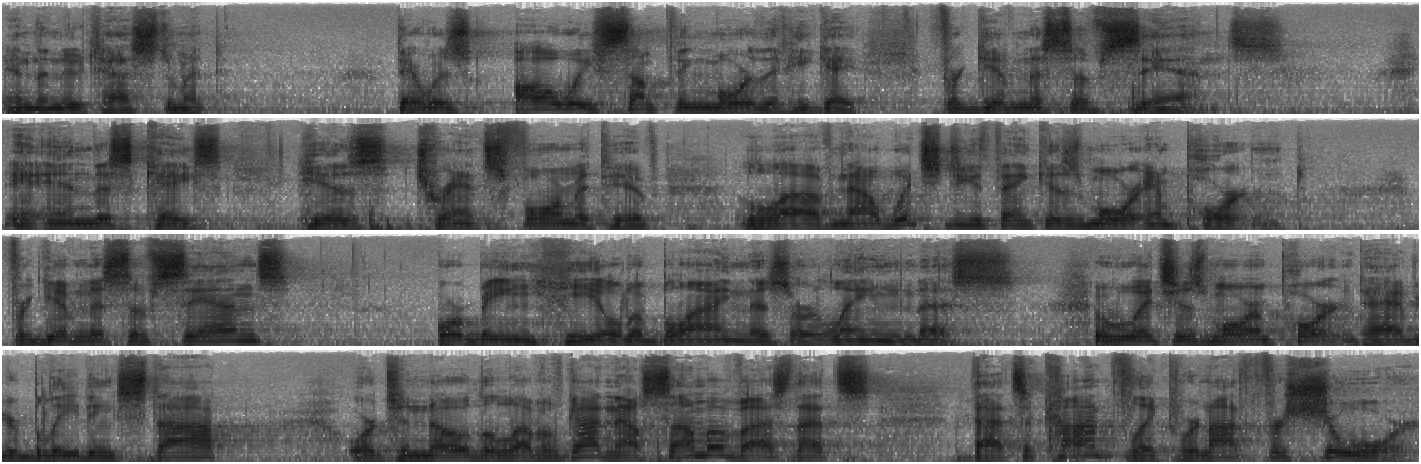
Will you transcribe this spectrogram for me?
in the New Testament? There was always something more that he gave forgiveness of sins. In this case, his transformative love. Now, which do you think is more important? Forgiveness of sins or being healed of blindness or lameness? Which is more important, to have your bleeding stop or to know the love of God? Now, some of us, that's, that's a conflict. We're not for sure.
